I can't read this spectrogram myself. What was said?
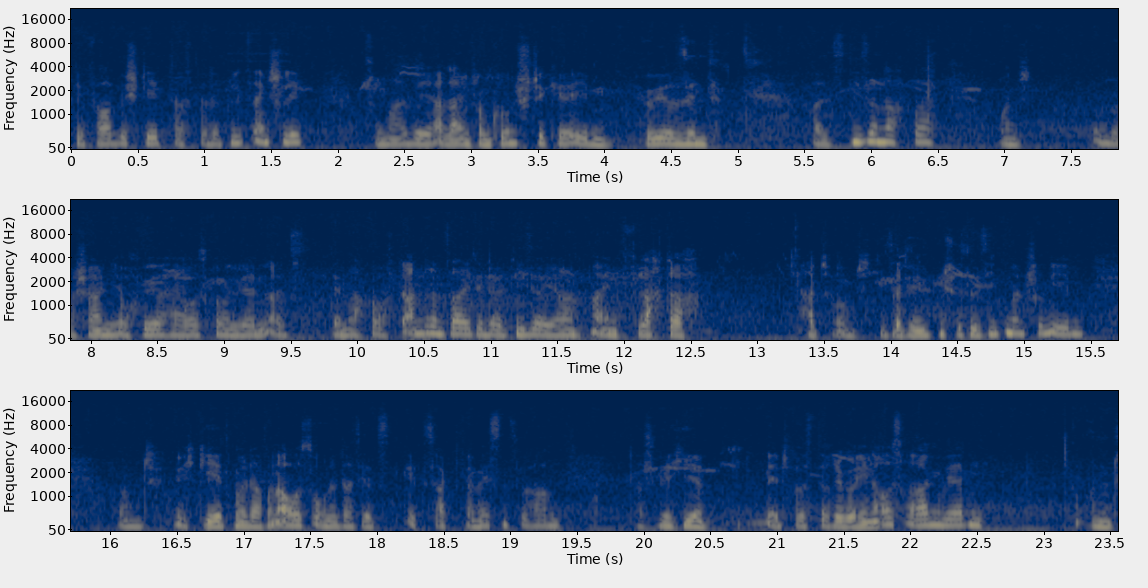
Gefahr besteht, dass da der Blitz einschlägt, zumal wir allein vom Grundstück her eben höher sind als dieser Nachbar und wahrscheinlich auch höher herauskommen werden als der Nachbar auf der anderen Seite, da dieser ja ein Flachdach hat. Und die Satellitenschüssel sieht man schon eben. Und ich gehe jetzt mal davon aus, ohne das jetzt exakt vermessen zu haben, dass wir hier etwas darüber hinausragen werden. Und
